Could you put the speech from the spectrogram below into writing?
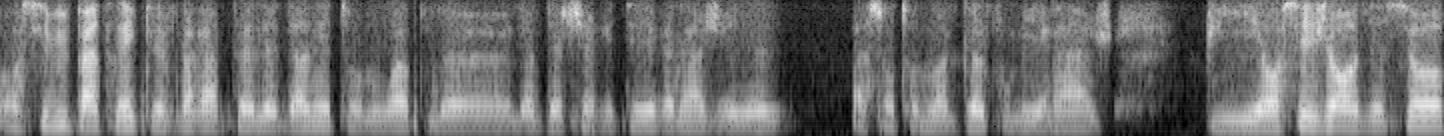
On s'est vu Patrick, là, je me rappelle, le dernier tournoi pour l'œuvre de charité Renan Gélil, à son tournoi de golf au Mirage. Puis on s'est jasé ça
